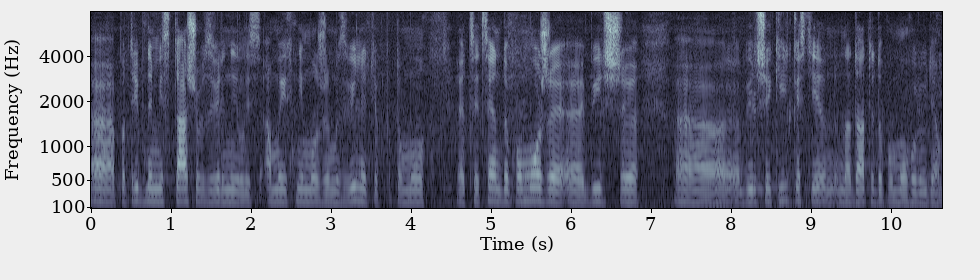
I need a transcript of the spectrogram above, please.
е, потрібні міста, щоб звільнились, а ми їх не можемо звільнити, тому е, цей центр допоможе е, більше, е, більшій кількості надати допомогу людям.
